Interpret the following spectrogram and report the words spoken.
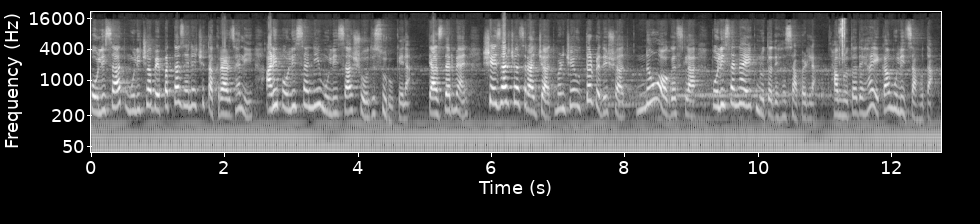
पोलिसात मुलीच्या बेपत्ता झाल्याची तक्रार झाली आणि पोलिसांनी मुलीचा शोध सुरू केला. त्याच दरम्यान शेजारच्याच राज्यात म्हणजे उत्तर प्रदेशात नऊ ऑगस्टला पोलिसांना एक मृतदेह सापडला. हा मृतदेह एका मुलीचा होता.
